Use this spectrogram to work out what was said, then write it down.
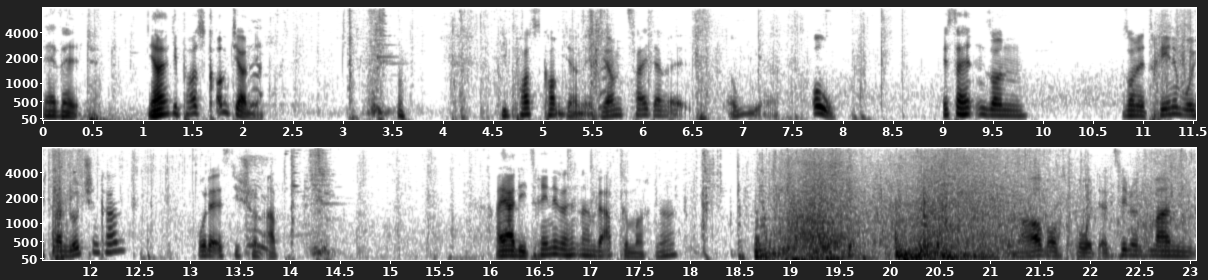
der Welt. Ja, die Post kommt ja nicht. Die Post kommt ja nicht. Wir haben Zeit der Welt. Oh yeah. Oh. Ist da hinten so ein so eine Träne, wo ich dran lutschen kann? Oder ist die schon ab? Ah ja, die Träne da hinten haben wir abgemacht, ne? Mal auf aufs Boot. Erzähl uns mal einen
